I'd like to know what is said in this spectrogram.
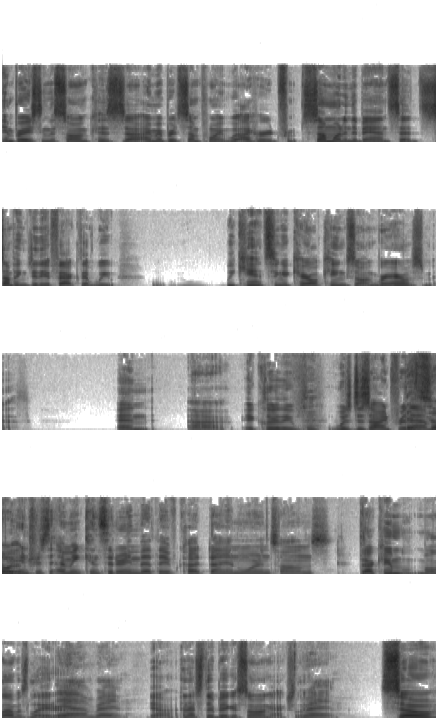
embracing the song because uh, I remember at some point I heard from someone in the band said something to the effect that we we can't sing a Carole King song. We're Aerosmith, and uh, it clearly was designed for That's them. so but interesting. I mean, considering that they've cut Diane Warren songs. That came well. That was later. Yeah, right, yeah, and that's their biggest song actually. right. So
